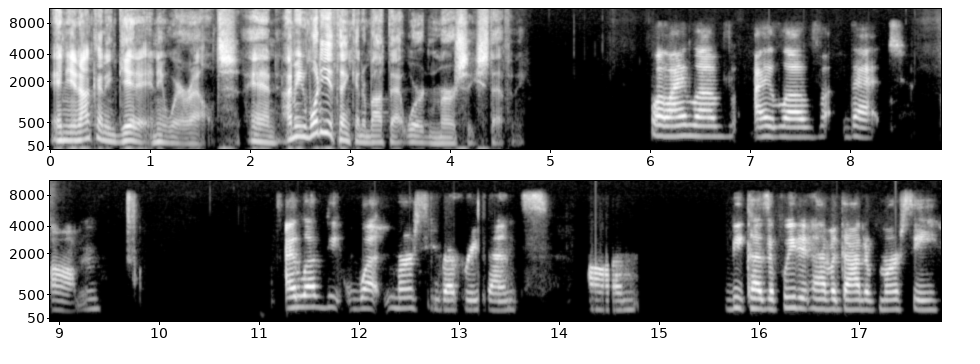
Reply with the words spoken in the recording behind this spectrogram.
And you're not going to get it anywhere else. And I mean, what are you thinking about that word mercy, Stephanie? Well, I love I love that um I love the what mercy represents. Um because if we didn't have a God of mercy,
